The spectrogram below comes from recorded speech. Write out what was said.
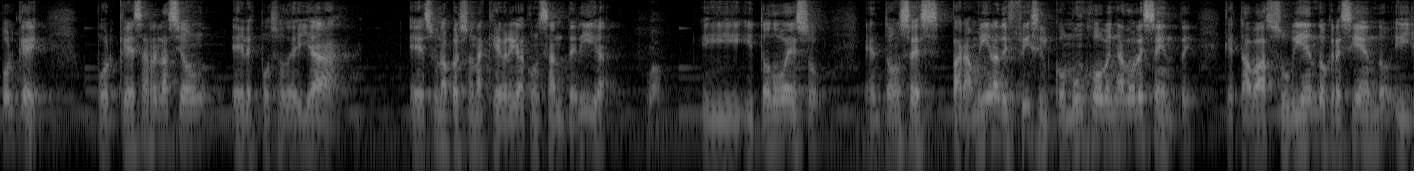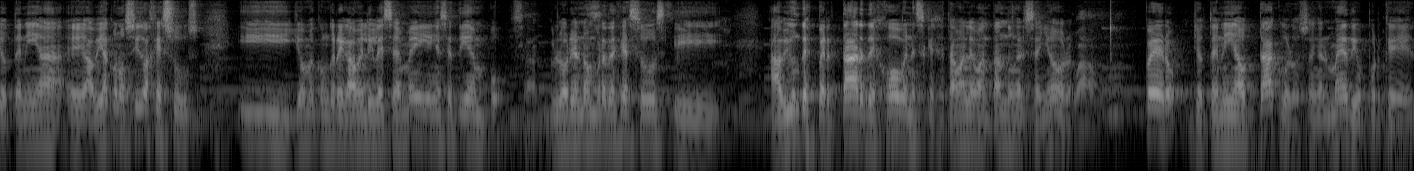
¿Por qué? Porque esa relación, el esposo de ella es una persona que brega con santería Wow. y, y todo eso. Entonces, para mí era difícil como un joven adolescente que estaba subiendo, creciendo, y yo tenía, eh, había conocido a Jesús y yo me congregaba en la iglesia de May en ese tiempo. Gloria al nombre de Jesús. Y había un despertar de jóvenes que se estaban levantando en el Señor Wow. pero yo tenía obstáculos en el medio porque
